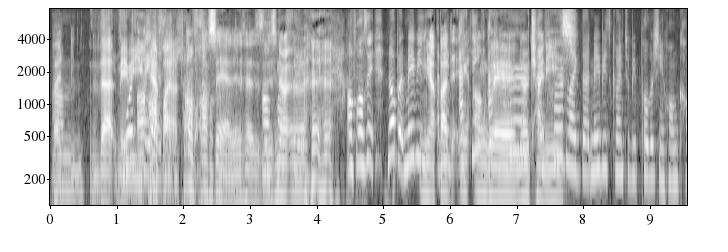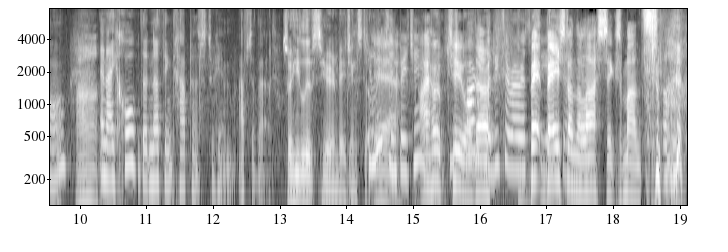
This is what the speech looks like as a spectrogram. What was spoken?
But- um, That maybe you can't find on attention. en top. français, there's, there's, En there's no. en français. No, but maybe Il n'y a I pas mean, de- I think I've heard, no Chinese. like that. Maybe it's going to be published in Hong Kong, ah. and I hope that nothing happens to him after that. So he lives here in Beijing still. He lives in Beijing. I hope He's too, Part of although the literary Ba- based on the last six months, Oh,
